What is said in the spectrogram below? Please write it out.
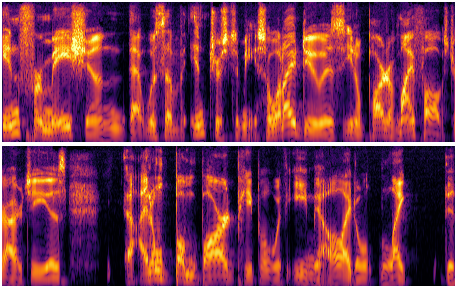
information that was of interest to me. So what I do is, you know, part of my follow-up strategy is I don't bombard people with email. I don't like the,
